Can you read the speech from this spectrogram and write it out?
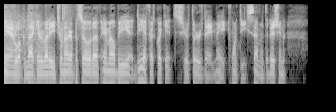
And welcome back, everybody, to another episode of MLB DFS Quick Hits, here Thursday, May 27th edition.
